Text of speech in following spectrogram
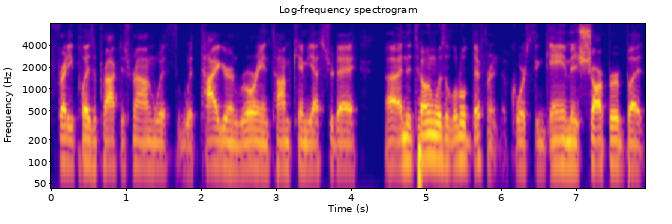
Freddie plays a practice round with with Tiger and Rory and Tom Kim yesterday, uh, and the tone was a little different. Of course, the game is sharper, but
